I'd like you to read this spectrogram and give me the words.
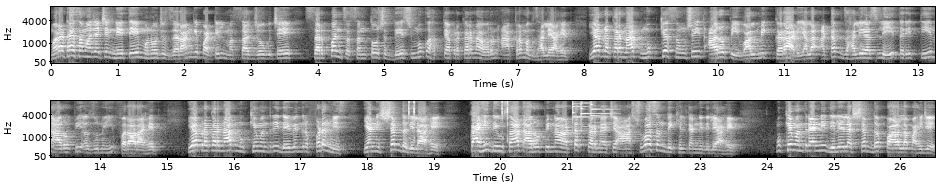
मराठा समाजाचे नेते मनोज जरांगे पाटील मस्साजोगचे सरपंच संतोष देशमुख हत्या प्रकरणावरून आक्रमक झाले आहेत. या प्रकरणात मुख्य संशयित आरोपी वाल्मिक कराड याला अटक झाली असली तरी तीन आरोपी अजूनही फरार आहेत. या प्रकरणात मुख्यमंत्री देवेंद्र फडणवीस यांनी शब्द दिला आहे. काही दिवसात आरोपींना अटक करण्याचे आश्वासन देखील त्यांनी दिले आहे. मुख्यमंत्र्यांनी दिलेला शब्द पाळला पाहिजे.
